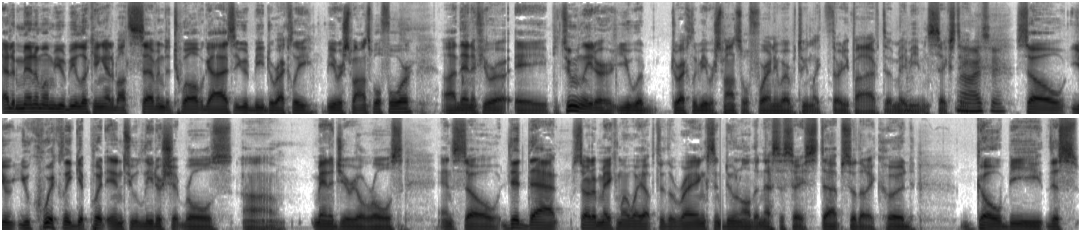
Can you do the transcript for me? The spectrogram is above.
at a minimum, you'd be looking at about seven to twelve guys that you would be directly be responsible for. Uh, and then if you're a platoon leader, you would directly be responsible for anywhere between like thirty-five to maybe even sixty. Oh, I see. So you you quickly get put into leadership roles, um, managerial roles, and so did that. Started making my way up through the ranks and doing all the necessary steps so that I could go be this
